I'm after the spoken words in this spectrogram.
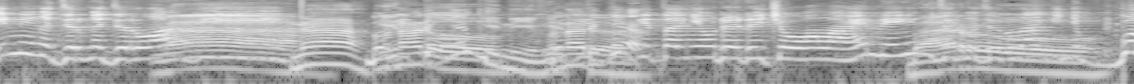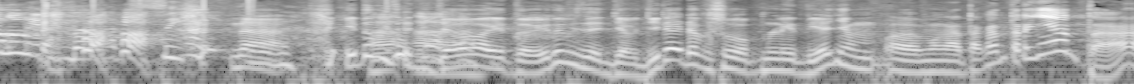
ini ngejar-ngejar lagi. Nah, Nah, menariknya gini, Begitu menariknya. Kitanya udah ada cowok lain nih ngejar-ngejar Baru. lagi nyebelin banget sih. Nah, itu bisa dijawab itu, itu bisa dijawab. Jadi ada sebuah penelitian yang eh, mengatakan ternyata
